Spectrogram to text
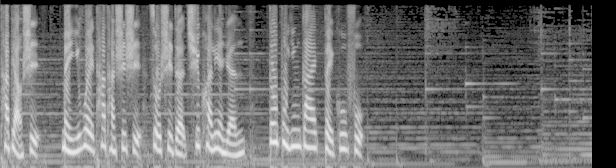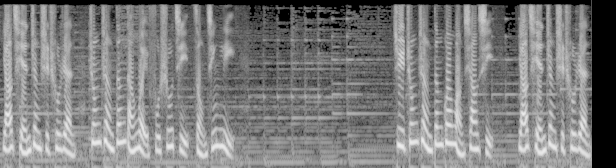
他表示，每一位踏踏实实做事的区块链人都不应该被辜负。姚前正式出任中正登党委副书记、总经理。据中证灯官网消息，姚前正式出任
